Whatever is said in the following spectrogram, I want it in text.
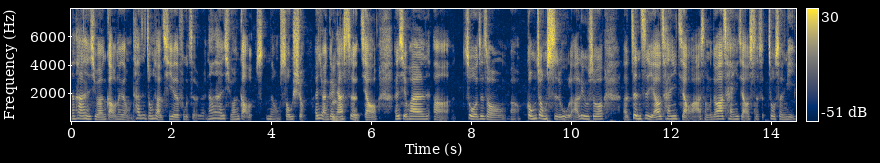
那他很喜欢搞那种，他是中小企业的负责人，然后他很喜欢搞那种 social，很喜欢跟人家社交，嗯、很喜欢呃做这种呃公众事务啦，例如说呃政治也要掺一脚啊，什么都要掺一脚，是做生意。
